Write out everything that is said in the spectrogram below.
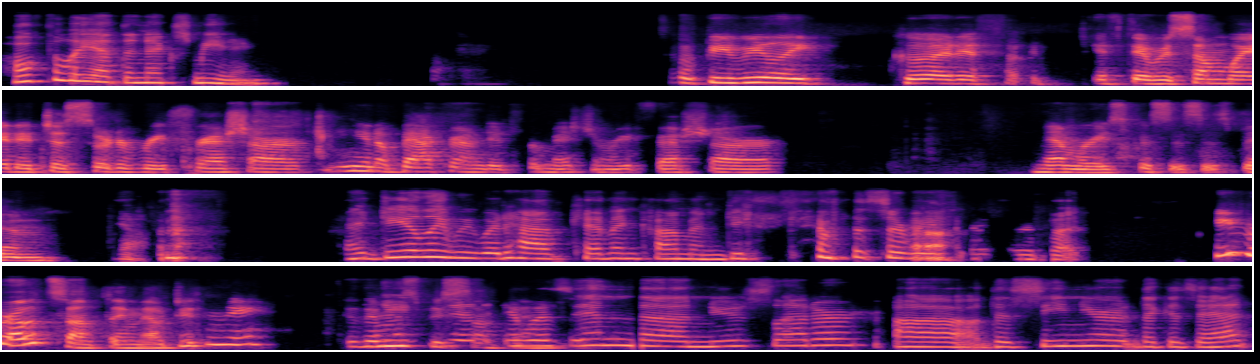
Hopefully at the next meeting. Okay. So it'd be really good if if there was some way to just sort of refresh our, you know, background information, refresh our memories because this has been yeah ideally we would have kevin come and give us a yeah. refresher but he wrote something though didn't he there must be did, something it was in the newsletter uh the senior the gazette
